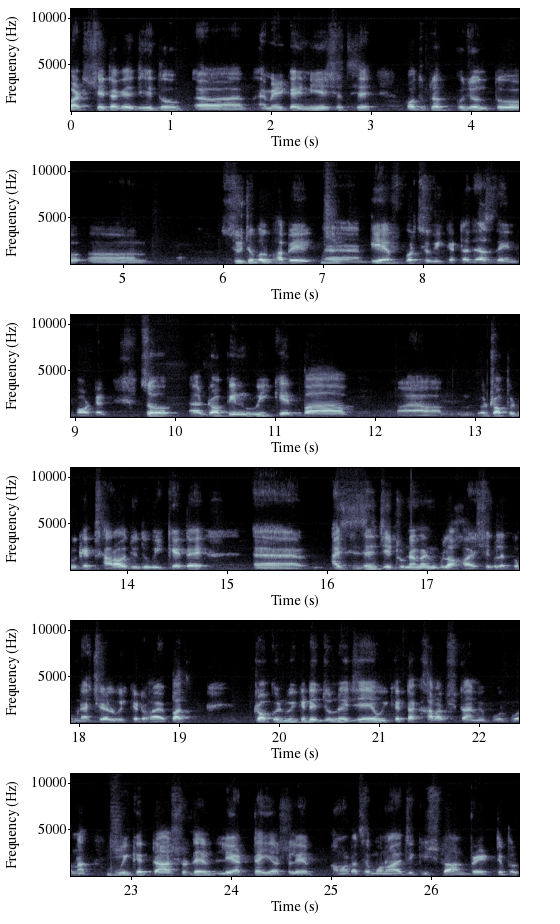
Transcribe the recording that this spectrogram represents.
বাট সেটাকে যেহেতু আমেরিকায় নিয়ে এসেছে কতটা পর্যন্ত সুইটেবল ভাবে বিহেভ করছে উইকেটটা that's the important so drop in wicket বা ড্রপ ইন উইকেট ছাড়াও যদি উইকেটে আইসিসির যে টুর্নামেন্টগুলো হয় সেগুলো খুব ন্যাচারাল উইকেট হয়। বাট ড্রপ ইন উইকেটের জন্যই যে উইকেটটা খারাপ সেটা আমি বলব না। উইকেটটা আসলে লেয়ারটাই আসলে আমার কাছে মনে হয় যে কিছুটা আনপ্রেডিক্টেবল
